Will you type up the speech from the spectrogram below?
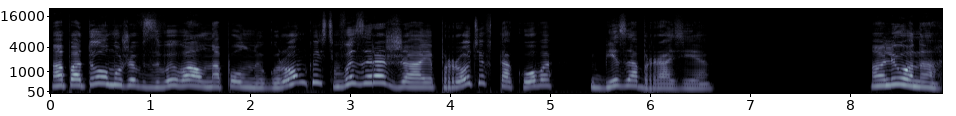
а потом уже взвывал на полную громкость, возражая против такого безобразия. «Алена,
